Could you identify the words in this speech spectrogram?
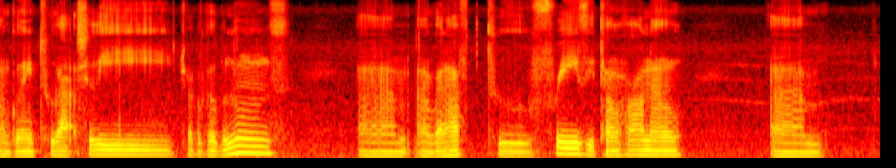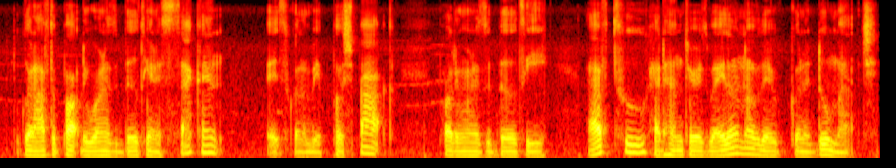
I'm going to actually drop a couple balloons. Um, I'm gonna have to freeze the hall now. Um, gonna have to part the runner's ability in a second. It's gonna be pushed back. Part the runner's ability. I have two headhunters, but I don't know if they're gonna do much.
